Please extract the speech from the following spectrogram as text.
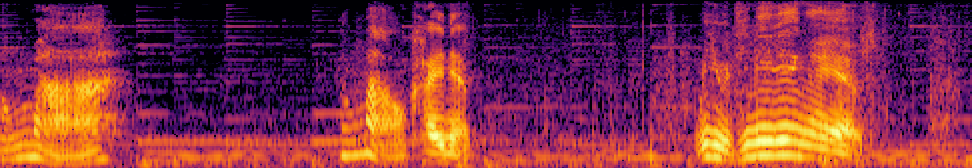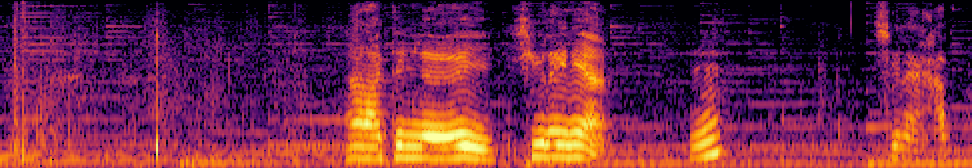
น้องหมา น้องหมาของใครเนี่ยมาอยู่ที่นี่ได้ยังไงอะ น่ารักจริงเลย ชื่ออะไรเนี่ยหืมชื่ออะไรครับ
